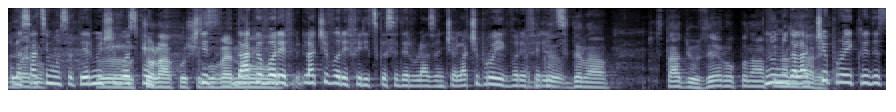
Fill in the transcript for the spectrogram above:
lăsați-mă să termin și vă spun, știți, guvernul... dacă vă refer, la ce vă referiți că se derulează în cel? La ce proiect vă referiți? Adică de la stadiu zero până la Nu, nu, dar la ce proiect credeți,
